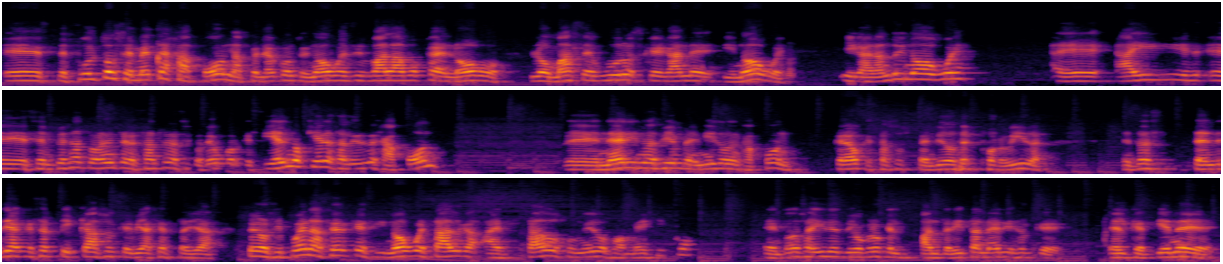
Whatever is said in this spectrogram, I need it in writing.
este Fulton se mete a Japón a pelear contra Inoue, es va a la boca del lobo. Lo más seguro es que gane Inoue. Y ganando Inoue, eh, ahí eh, se empieza a tornar interesante la situación, porque si él no quiere salir de Japón, eh, Neri no es bienvenido en Japón. Creo que está suspendido de por vida. Entonces tendría que ser Picasso el que viaje hasta allá. Pero si pueden hacer que si no salga a Estados Unidos o a México, entonces ahí yo creo que el Panterita Neri es el que, el que tiene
